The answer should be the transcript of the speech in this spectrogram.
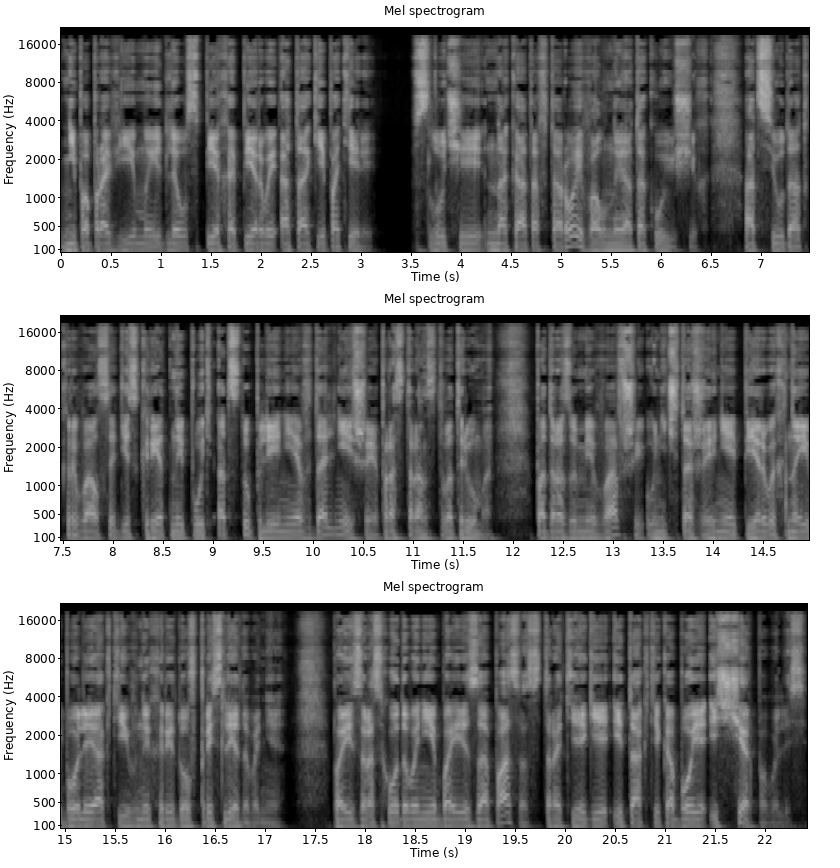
непоправимые для успеха первой атаки потери. В случае наката второй волны атакующих отсюда открывался дискретный путь отступления в дальнейшее пространство трюма, подразумевавший уничтожение первых наиболее активных рядов преследования. По израсходованию боезапаса стратегия и тактика боя исчерпывались.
